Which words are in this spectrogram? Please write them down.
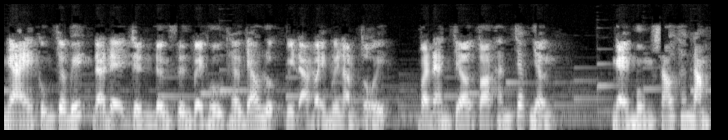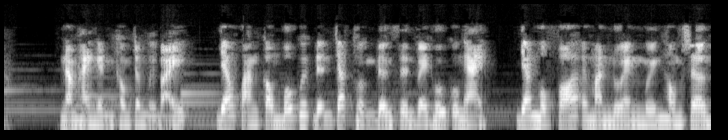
Ngài cũng cho biết đã đệ trình đơn xin về hưu theo giáo luật vì đã 75 tuổi và đang chờ tòa thánh chấp nhận. Ngày mùng 6 tháng 5 năm 2017, giáo hoàng công bố quyết định chấp thuận đơn xin về hưu của ngài. Giám mục phó Emmanuel Nguyễn Hồng Sơn,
